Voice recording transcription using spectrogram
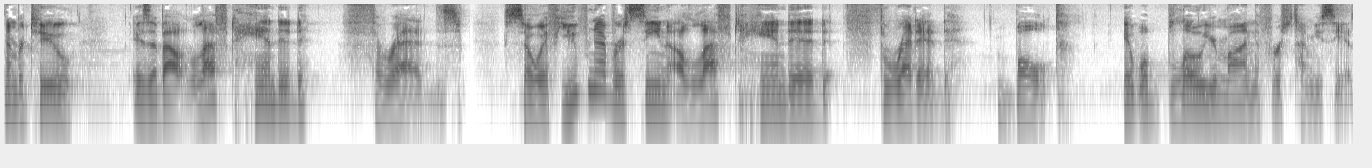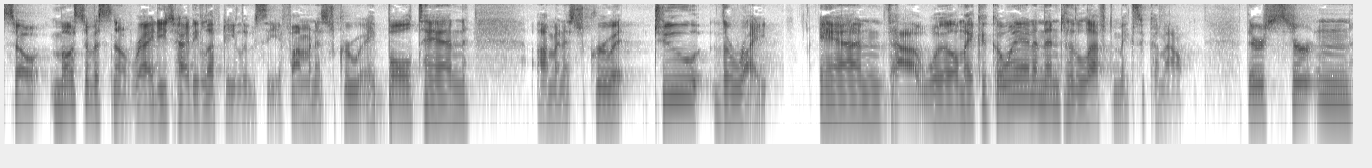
number two is about left handed threads. So if you've never seen a left handed threaded bolt, it will blow your mind the first time you see it. So most of us know righty tighty, lefty loosey. If I'm going to screw a bolt in, I'm going to screw it to the right, and that will make it go in, and then to the left makes it come out. There's certain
